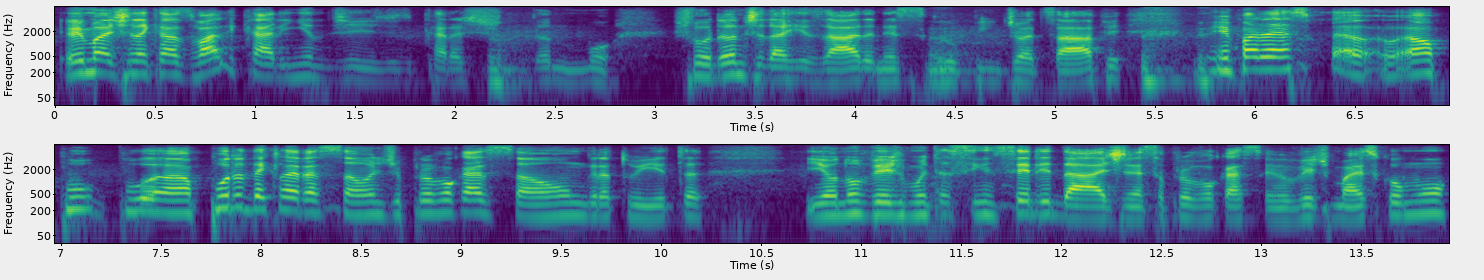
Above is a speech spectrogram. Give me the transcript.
Eu imagino aquelas várias carinhas de, de cara chorando, chorando de dar risada nesse grupinho de WhatsApp. Me parece é, é uma uma pura declaração de provocação gratuita. E eu não vejo muita sinceridade nessa provocação. Eu vejo mais como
